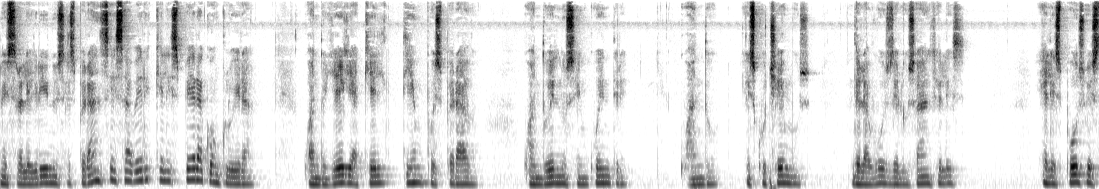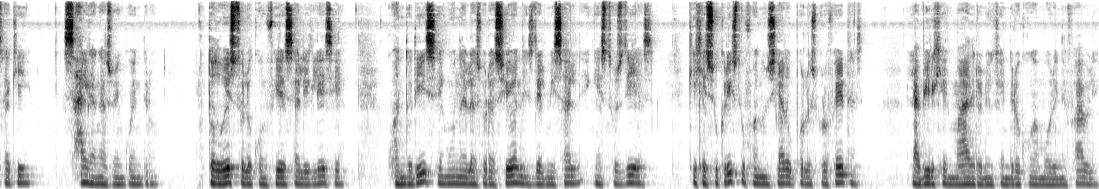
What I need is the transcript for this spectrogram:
Nuestra alegría y nuestra esperanza es saber que la espera concluirá, cuando llegue aquel tiempo esperado, cuando Él nos encuentre, cuando escuchemos de la voz de los ángeles, el esposo está aquí, salgan a su encuentro. Todo esto lo confiesa la iglesia cuando dice en una de las oraciones del misal en estos días que Jesucristo fue anunciado por los profetas, la Virgen Madre lo engendró con amor inefable,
